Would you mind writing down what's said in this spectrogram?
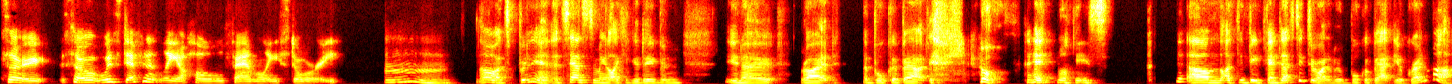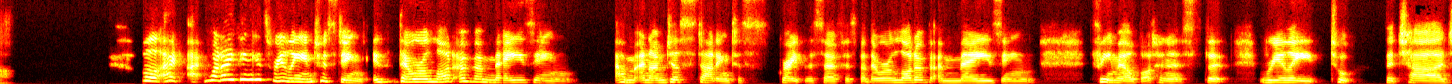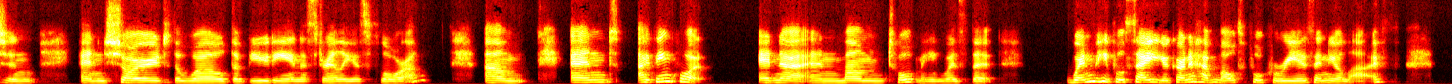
so so it was definitely a whole family story. Mm. Oh, it's brilliant. It sounds to me like you could even, you know, write a book about your families um, it'd be fantastic to write a little book about your grandma. Well, I, I, what I think is really interesting is there were a lot of amazing, um, and I'm just starting to scrape the surface, but there were a lot of amazing female botanists that really took the charge and and showed the world the beauty in Australia's flora. Um, and I think what Edna and Mum taught me was that when people say you're going to have multiple careers in your life,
